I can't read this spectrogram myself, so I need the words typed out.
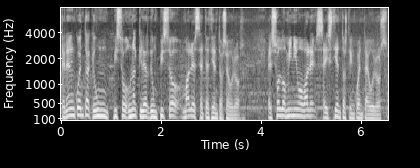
Tener en cuenta que un piso, un alquiler de un piso vale 700 euros. El sueldo mínimo vale 650 euros.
